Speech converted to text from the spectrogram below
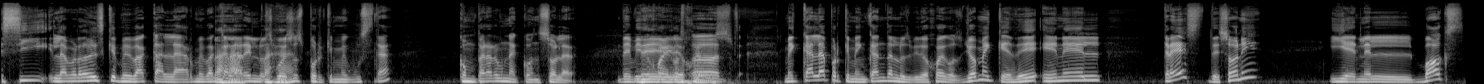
sí, la verdad es que me va a calar, me va a Ajá, calar en los ajá. huesos porque me gusta comprar una consola de videojuegos. videojuegos. Ah, me cala porque me encantan los videojuegos. Yo me quedé en el 3 de Sony y en el Box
